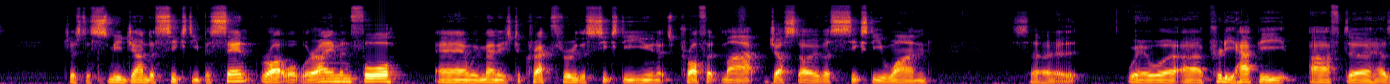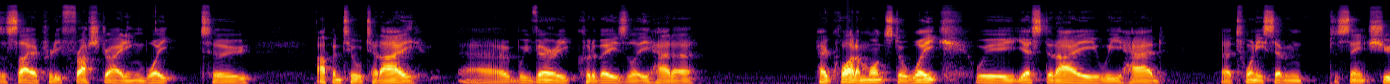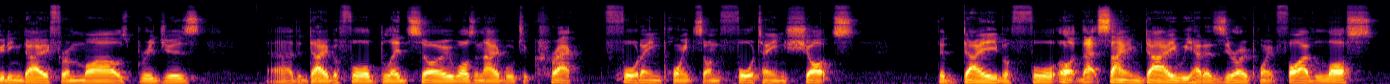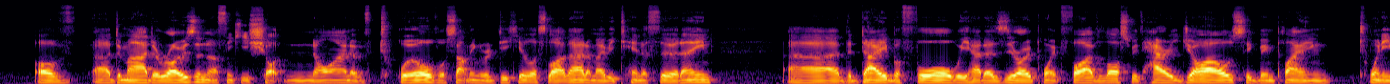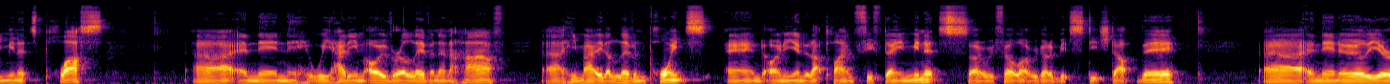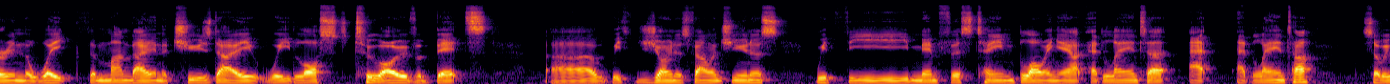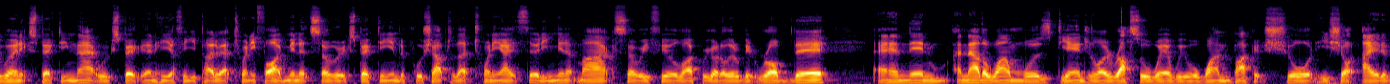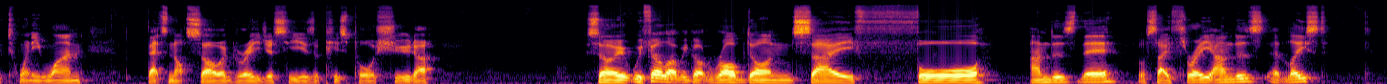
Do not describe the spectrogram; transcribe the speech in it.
just a smidge under 60%, right what we're aiming for. And we managed to crack through the 60 units profit mark, just over 61. So we were uh, pretty happy after, as I say, a pretty frustrating week to up until today. Uh, we very could have easily had a had quite a monster week. We yesterday we had a 27% shooting day from Miles Bridges. Uh, the day before, Bledsoe wasn't able to crack 14 points on 14 shots. The day before, oh, that same day, we had a 0.5 loss of uh, DeMar DeRozan. I think he shot 9 of 12 or something ridiculous like that, or maybe 10 of 13. Uh, the day before, we had a 0.5 loss with Harry Giles. He'd been playing 20 minutes plus, uh, and then we had him over 11 and a half. Uh, he made 11 points and only ended up playing 15 minutes, so we felt like we got a bit stitched up there. Uh, and then earlier in the week, the Monday and the Tuesday, we lost two over bets uh, with Jonas Valanciunas with the Memphis team blowing out Atlanta at Atlanta. So we weren't expecting that. We expect, and he I think he played about 25 minutes, so we are expecting him to push up to that 28, 30 minute mark. So we feel like we got a little bit robbed there. And then another one was D'Angelo Russell, where we were one bucket short. He shot eight of 21. That's not so egregious. He is a piss poor shooter. So we felt like we got robbed on, say, four unders there, or say three unders at least.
